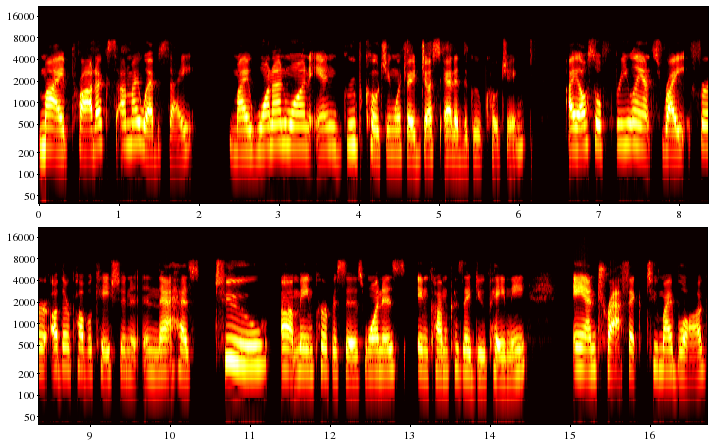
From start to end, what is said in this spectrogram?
my products on my website, my one-on-one and group coaching, which I just added the group coaching. I also freelance write for other publication, and that has two uh, main purposes. One is income because they do pay me, and traffic to my blog.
